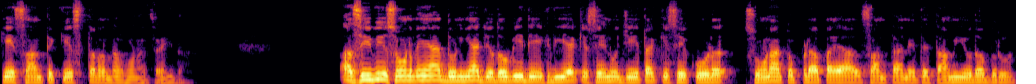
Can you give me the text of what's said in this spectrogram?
ਕਿ ਸੰਤ ਕਿਸ ਤਰ੍ਹਾਂ ਦਾ ਹੋਣਾ ਚਾਹੀਦਾ। ਅਸੀਂ ਵੀ ਸੁਣਦੇ ਹਾਂ ਦੁਨੀਆ ਜਦੋਂ ਵੀ ਦੇਖਦੀ ਹੈ ਕਿਸੇ ਨੂੰ ਜੇ ਤਾਂ ਕਿਸੇ ਕੋਲ ਸੋਹਣਾ ਕੱਪੜਾ ਪਾਇਆ ਸੰਤਾਂ ਨੇ ਤੇ ਤਾਂ ਵੀ ਉਹਦਾ ਵਿਰੋਧ।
